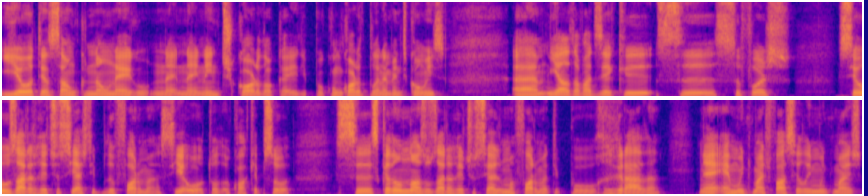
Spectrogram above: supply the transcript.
E eu, atenção, que não nego, nem, nem, discordo, ok? Tipo, eu concordo plenamente com isso. Um, e ela estava a dizer que se, se fores, se eu usar as redes sociais, tipo, de forma, se eu ou toda, qualquer pessoa, se, se cada um de nós usar as redes sociais de uma forma, tipo, regrada, é, é muito mais fácil e muito mais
